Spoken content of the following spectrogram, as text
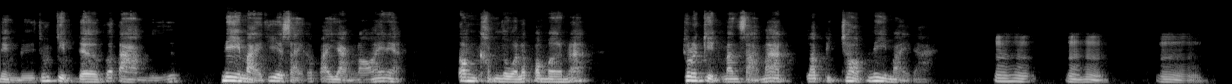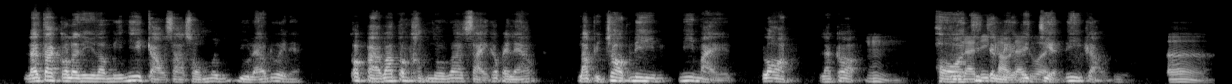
หนึ่ง หรือธุรกิจเดิมก็ตามหรือหนี้ใหม่ที่จะใส่เข้าไปอย่างน้อยเนี่ย ต้องคำนวณและประเมินว่าธุรกิจมันสามารถรับผิดชอบหนี้ใหม่ได้ อืมฮึอืมฮึอืมแล้วถ้ากรณีเรามีหนี้เก่าสะสมอยู่แล้วด้วยเนี่ย ก็แปลว่าต้องคำนวณว่าใส่เข้าไปแล้ว รับผิดชอบหนี้หนี้ใหม่รอดแล้วก็อืมพอดูแลที่จะเหลือหนี้เก่าได้ไปด้วยเจียดหนี้เก่าด้วยเออนะ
